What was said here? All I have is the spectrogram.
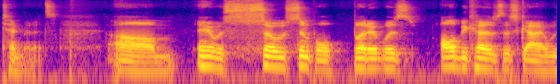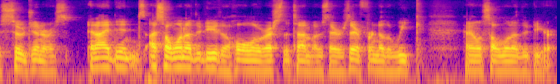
Ten minutes. Um, and it was so simple, but it was all because this guy was so generous. And I didn't. I saw one other deer the whole rest of the time I was there. I was there for another week. I only saw one other deer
